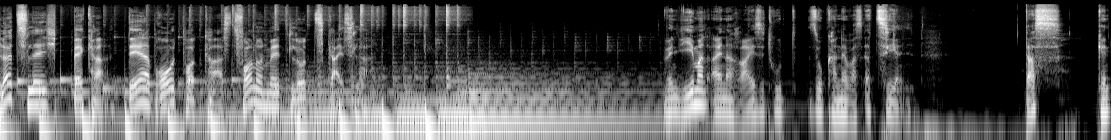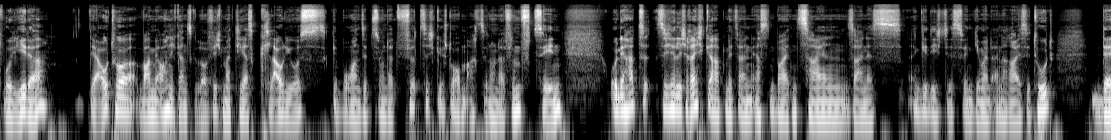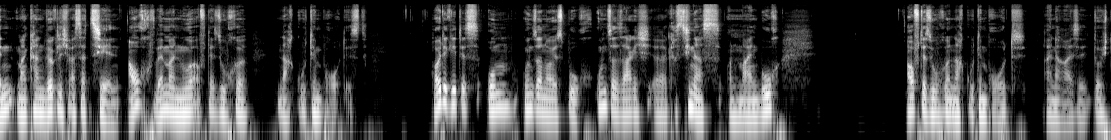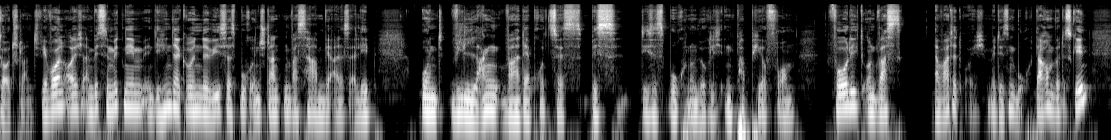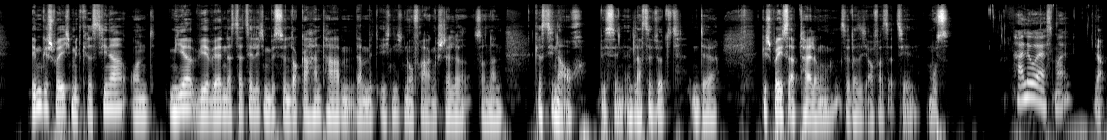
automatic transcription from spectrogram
Plötzlich Bäcker, der Brotpodcast von und mit Lutz Geißler. Wenn jemand eine Reise tut, so kann er was erzählen. Das kennt wohl jeder. Der Autor war mir auch nicht ganz geläufig, Matthias Claudius, geboren 1740, gestorben 1815. Und er hat sicherlich recht gehabt mit seinen ersten beiden Zeilen seines Gedichtes, wenn jemand eine Reise tut. Denn man kann wirklich was erzählen, auch wenn man nur auf der Suche nach gutem Brot ist. Heute geht es um unser neues Buch. Unser sage ich äh, Christinas und mein Buch auf der Suche nach gutem Brot eine Reise durch Deutschland. Wir wollen euch ein bisschen mitnehmen in die Hintergründe, wie ist das Buch entstanden, was haben wir alles erlebt und wie lang war der Prozess, bis dieses Buch nun wirklich in Papierform vorliegt und was erwartet euch mit diesem Buch. Darum wird es gehen im Gespräch mit Christina und mir. Wir werden das tatsächlich ein bisschen locker handhaben, damit ich nicht nur Fragen stelle, sondern Christina auch ein bisschen entlastet wird in der Gesprächsabteilung, so dass ich auch was erzählen muss. Hallo erstmal. Ja,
